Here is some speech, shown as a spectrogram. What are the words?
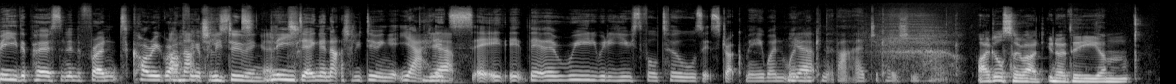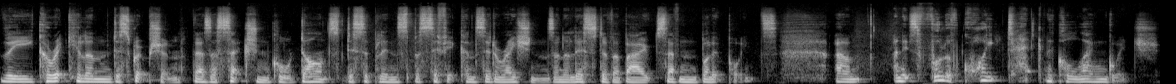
be the person in the front choreographing and actually doing it leading and actually doing it yeah, yeah. it's it, it, they're really really useful tools it struck me when, when yeah. looking at that education pack i'd also add you know the um, the curriculum description, there's a section called Dance Discipline Specific Considerations and a list of about seven bullet points. Um, and it's full of quite technical language.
